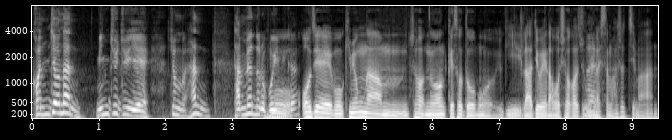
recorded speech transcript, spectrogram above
건전한 민주주의의 좀 한 단면으로 뭐 보입니까? 뭐 어제 뭐 김용남 전 의원께서도 뭐 여기 라디오에 나오셔가지고 네. 말씀하셨지만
